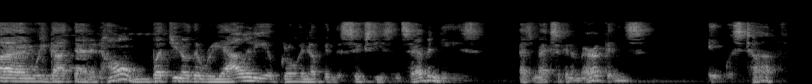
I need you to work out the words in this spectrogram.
And we got that at home, but you know the reality of growing up in the 60s and 70s as Mexican Americans, it was tough.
